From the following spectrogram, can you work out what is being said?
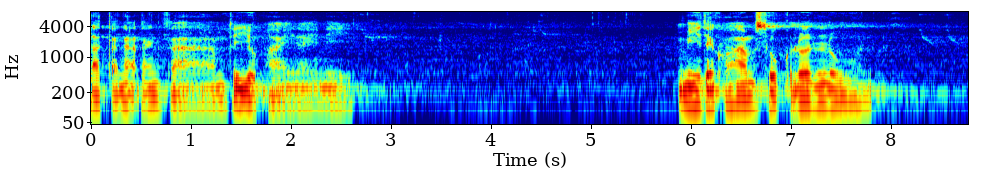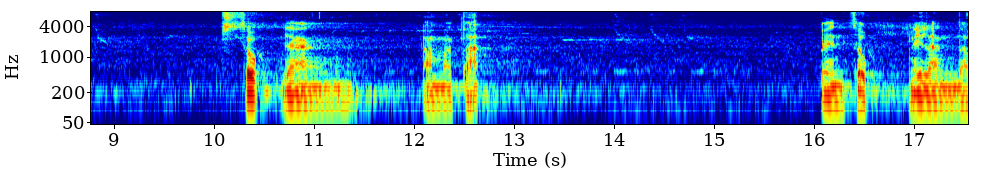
รัตนะทั้งสามที่อยู่ภายในนี้ มีแต่ความสุขล้นล้นๆ สุขอย่างอมตะ เป็นสุขนิรันดร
